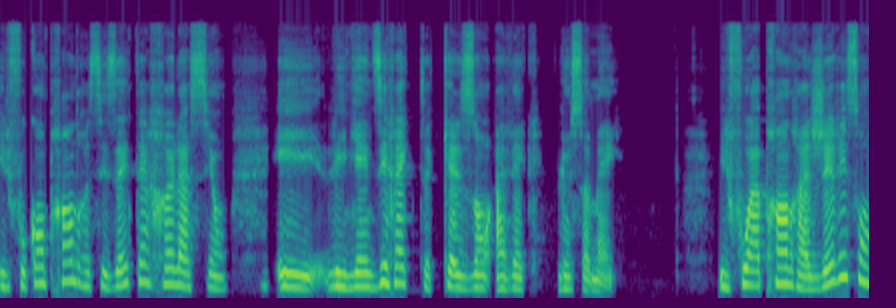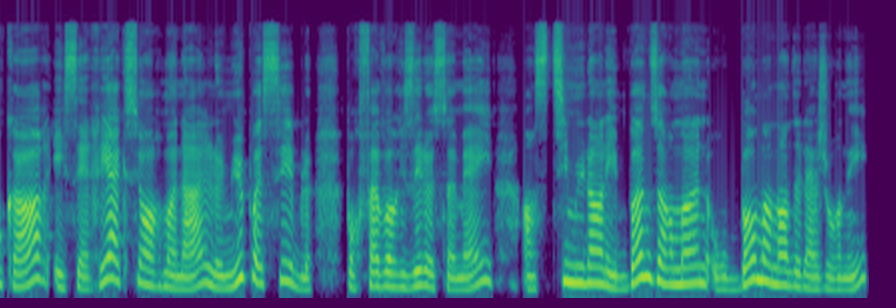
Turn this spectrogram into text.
il faut comprendre ces interrelations et les liens directs qu'elles ont avec le sommeil. Il faut apprendre à gérer son corps et ses réactions hormonales le mieux possible pour favoriser le sommeil en stimulant les bonnes hormones au bon moment de la journée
